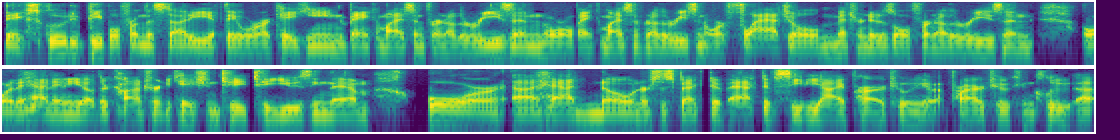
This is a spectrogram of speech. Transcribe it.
They excluded people from the study if they were taking vancomycin for another reason, oral vancomycin for another reason, or flagyl, metronidazole for another reason, or they had any other contraindication to, to using them, or uh, had known or suspected active CDI prior to prior to conclude, uh,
